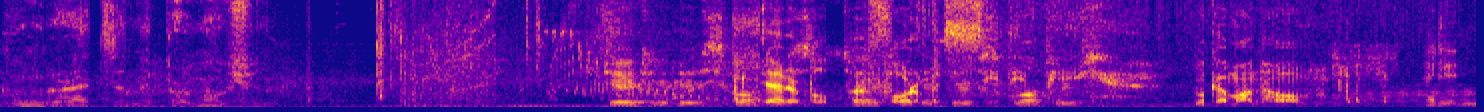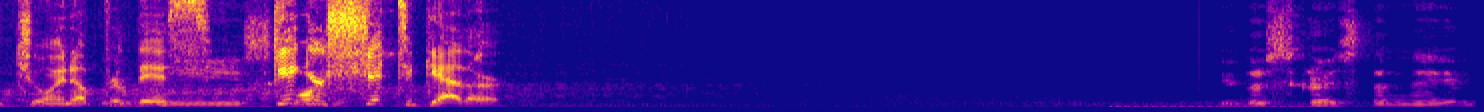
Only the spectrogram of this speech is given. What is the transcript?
Congrats on the promotion. Cherokee, they're. Terrible performance, they're CDP. Come on home. I didn't join up for this. Get your shit together. You disgrace the name.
